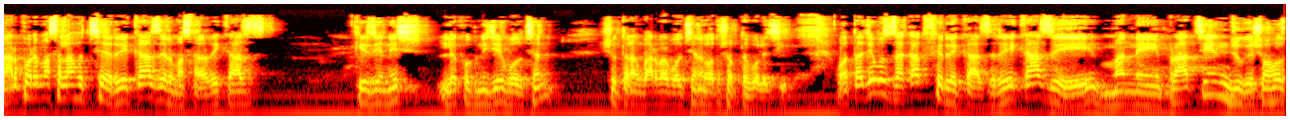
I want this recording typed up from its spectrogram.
তারপরে মশলা হচ্ছে রেকাজের মশলা, রেকাজ কি জিনিস লেখক নিজেই বলছেন? সুতরাং বারবার বলছেন, গত সপ্তাহে বলেছি। জাকাত ফির রেকাজ। রেকাজে মানে প্রাচীন যুগে, সহজ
